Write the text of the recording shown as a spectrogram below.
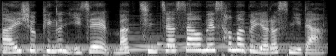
아이쇼핑은 이제 막 진짜 싸움의 서막을 열었습니다.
